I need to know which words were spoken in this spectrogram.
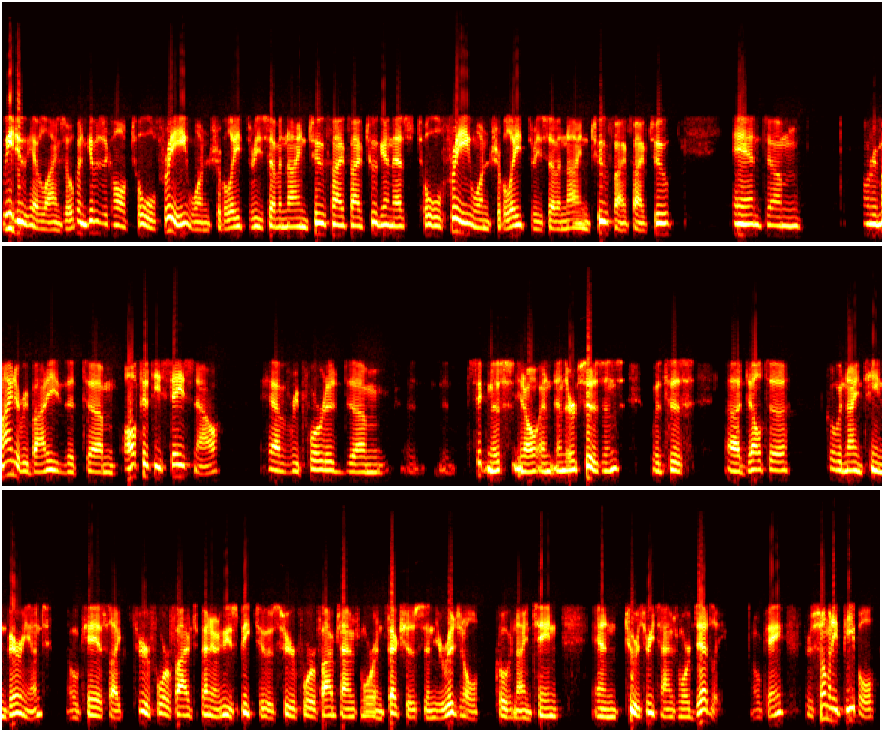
We do have lines open. Give us a call toll free, 1 379 2552. Again, that's toll free, 1 379 2552. And um, I want to remind everybody that um, all 50 states now have reported um, sickness, you know, and, and their citizens with this uh, Delta COVID 19 variant. Okay, it's like three or four or five, depending on who you speak to, is three or four or five times more infectious than the original COVID 19 and two or three times more deadly. Okay, there's so many people,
